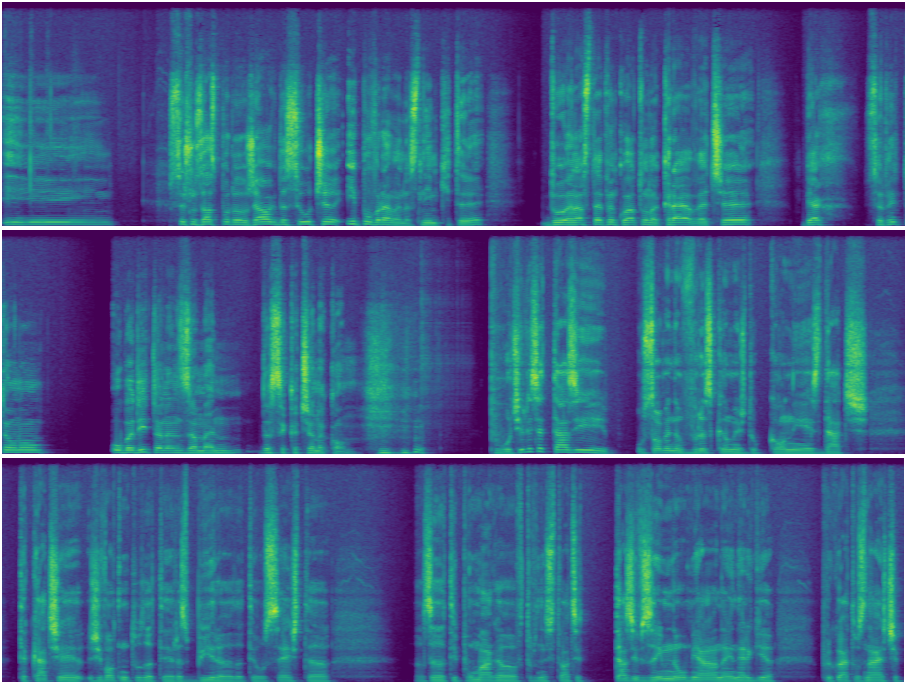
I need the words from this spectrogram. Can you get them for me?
и всъщност аз продължавах да се уча и по време на снимките, до една степен, когато накрая вече бях сравнително убедителен за мен да се кача на кон. Получи ли се тази особена връзка между кон и ездач, така че животното да те разбира, да те усеща, за да ти помага в трудна ситуация? Тази взаимна обмяна на енергия, при която знаеш, че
